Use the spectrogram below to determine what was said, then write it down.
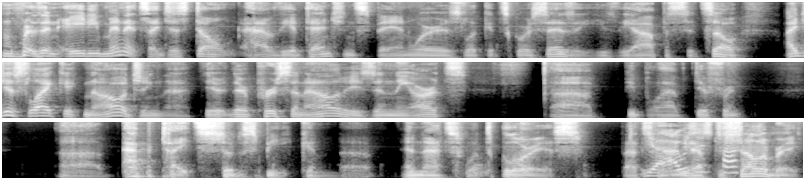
more than eighty minutes. I just don't have the attention span." Whereas, look at Scorsese; he's the opposite. So I just like acknowledging that their their personalities in the arts. Uh, people have different uh, appetites, so to speak, and uh, and that's what's glorious. That's yeah, what we have to celebrate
